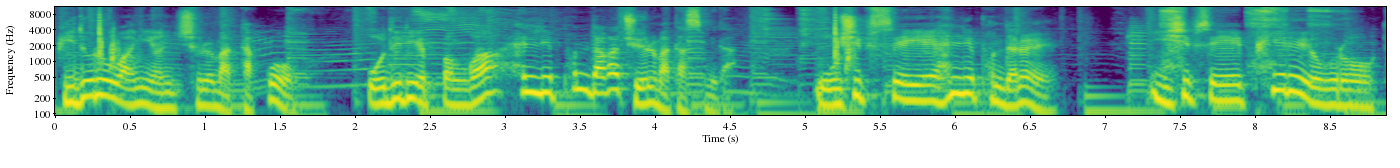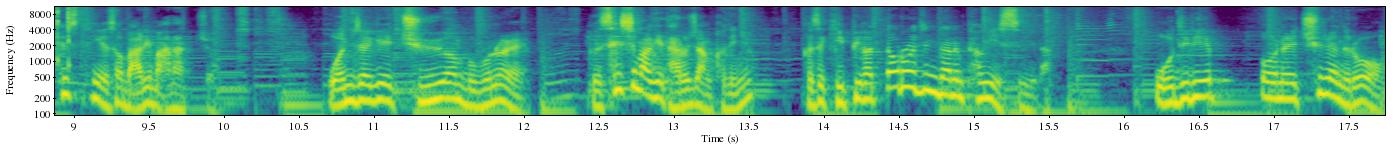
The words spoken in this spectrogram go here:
비도르 왕이 연출을 맡았고 오드리 헵번과 헨리 폰다가 주연을 맡았습니다. 50세의 헨리 폰다를 20세의 피에르 역으로 캐스팅해서 말이 많았죠. 원작의 주요한 부분을 그 세심하게 다루지 않거든요. 그래서 깊이가 떨어진다는 평이 있습니다. 오드리 헵번의 출연으로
